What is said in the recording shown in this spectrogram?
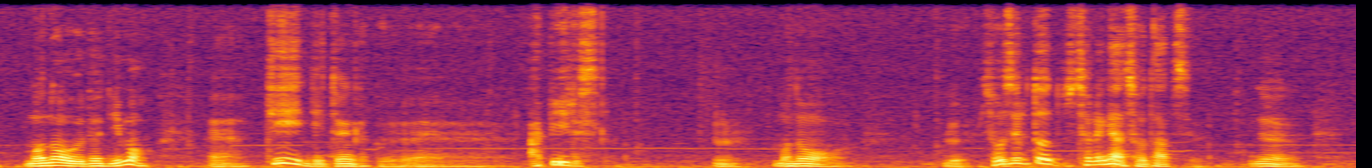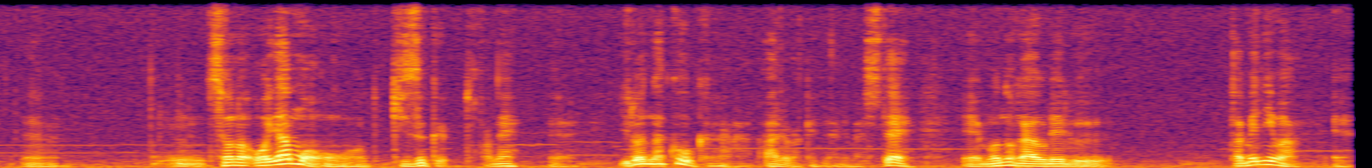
ー、物を売るにも、えー、ティーンにとにかく、えー、アピールする、うん、物を売る。そうするとそれが育つ、うん、うん、その親も気づくとかね、えいろんな効果があるわけでありまして、え物が売れるためには、え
